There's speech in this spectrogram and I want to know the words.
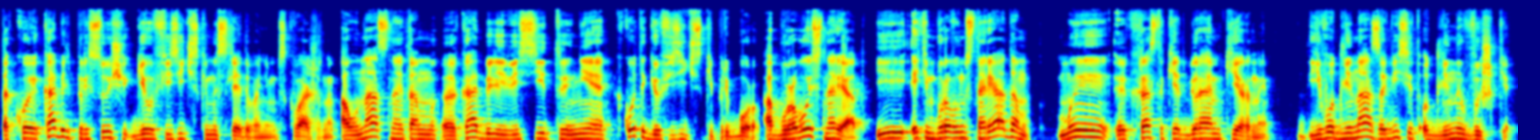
Такой кабель присущ геофизическим исследованиям скважины. А у нас на этом э, кабеле висит не какой-то геофизический прибор, а буровой снаряд. И этим буровым снарядом мы э, как раз-таки отбираем керны. Его длина зависит от длины вышки.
